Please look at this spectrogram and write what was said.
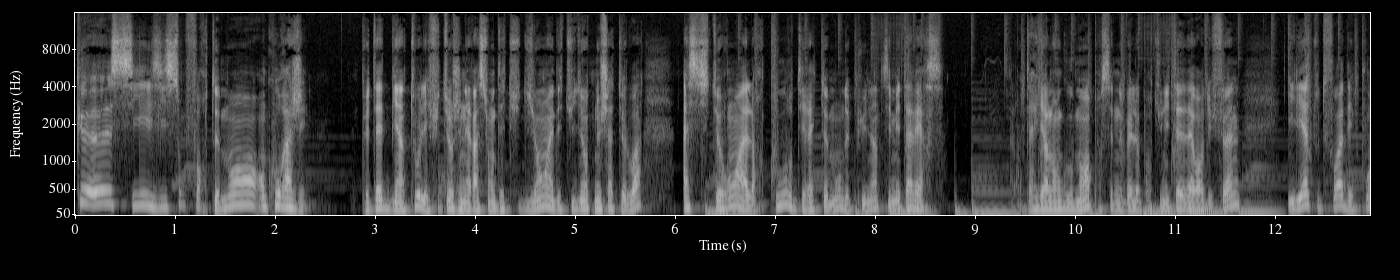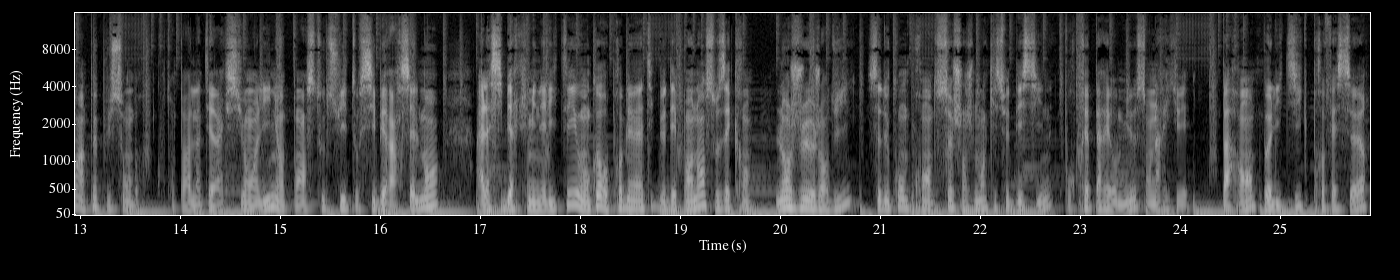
que s'ils y sont fortement encouragés. Peut-être bientôt les futures générations d'étudiants et d'étudiantes neuchâtelois assisteront à leurs cours directement depuis l'un de ces métaverses. Alors derrière l'engouement pour cette nouvelle opportunité d'avoir du fun, Il y a toutefois des points un peu plus sombres. Quand on parle d'interaction en ligne, on pense tout de suite au cyberharcèlement, à la cybercriminalité ou encore aux problématiques de dépendance aux écrans. L'enjeu aujourd'hui, c'est de comprendre ce changement qui se dessine pour préparer au mieux son arrivée. Parents, politiques, professeurs,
